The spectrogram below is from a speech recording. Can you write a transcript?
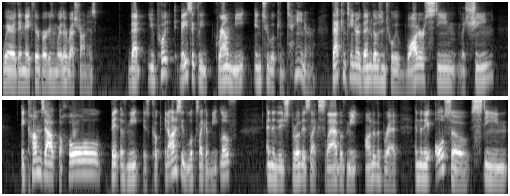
where they make their burgers and where their restaurant is, that you put basically ground meat into a container. That container then goes into a water steam machine. It comes out the whole bit of meat is cooked. It honestly looks like a meatloaf. And then they just throw this like slab of meat onto the bread. And then they also steam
